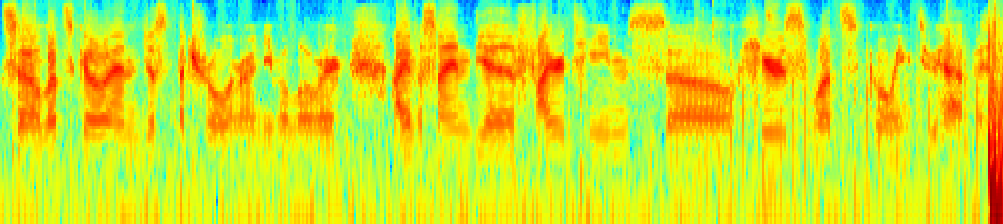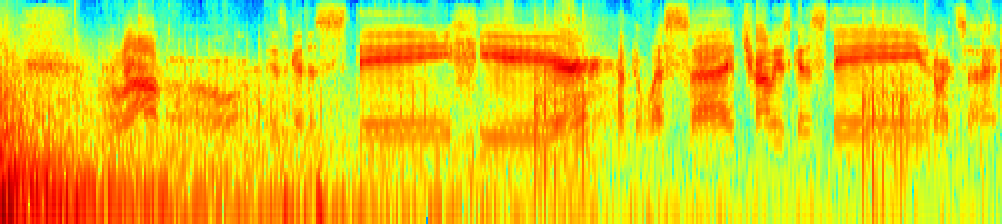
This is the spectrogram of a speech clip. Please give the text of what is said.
So let's go and just patrol around Neva Lower. I've assigned the uh, fire teams, so here's what's going to happen. Bravo is gonna stay here at the west side. Charlie's gonna stay north side.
